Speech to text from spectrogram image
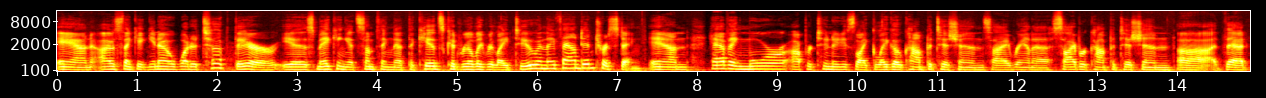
And I was thinking, you know, what it took there is making it something that the kids could really relate to and they found interesting. And having more opportunities like Lego competitions, I ran a cyber competition uh, that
